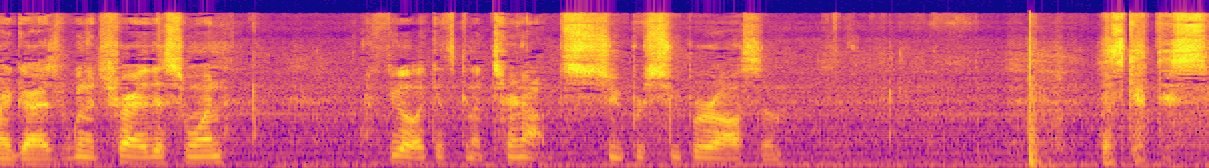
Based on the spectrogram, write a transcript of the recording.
right, guys, we're gonna try this one. I feel like it's gonna turn out super, super awesome. Let's get this.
